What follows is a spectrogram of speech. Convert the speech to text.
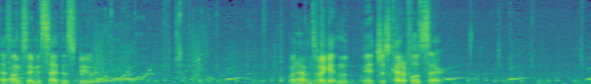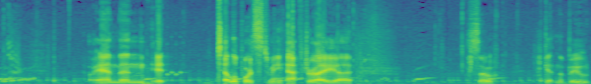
as long as I'm inside this boot. What happens if I get in the... It just kind of floats there. And then it teleports to me after I, uh... So, get in the boot.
